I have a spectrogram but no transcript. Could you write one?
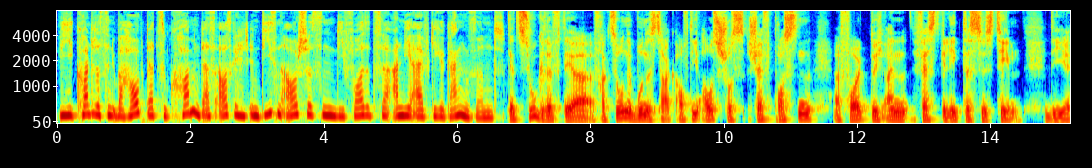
Wie konnte das denn überhaupt dazu kommen, dass ausgerechnet in diesen Ausschüssen die Vorsitze an die AfD gegangen sind? Der Zugriff der Fraktion im Bundestag auf die Ausschusschefposten erfolgt durch ein festgelegtes System. System. Die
